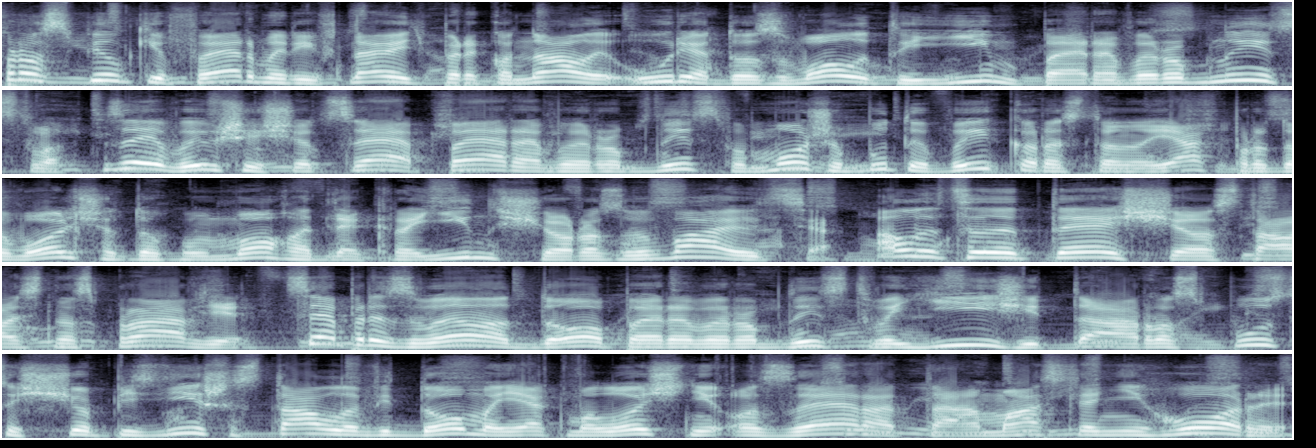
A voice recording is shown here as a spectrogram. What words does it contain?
Профспілки фермерів навіть переконали уряд дозволити їм перевиробництво, заявивши, що це перевиробництво може бути використано як продовольча допомога для країн, що розвиваються. Але це не те, що сталося насправді. Це призвело до перевиробництва їжі та розпусти, що пізніше стало від відоме як молочні озера та масляні гори.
